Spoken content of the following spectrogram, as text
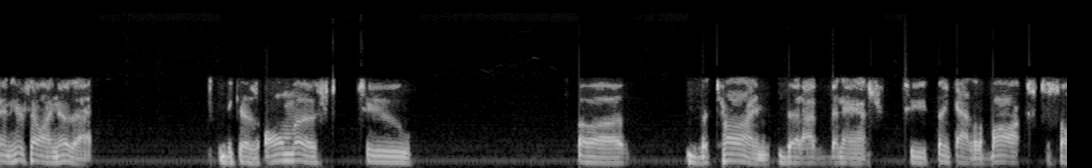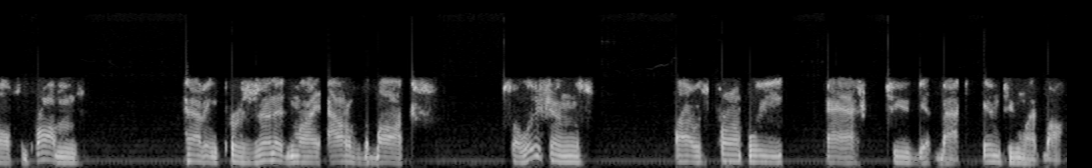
and here's how I know that because almost to uh, the time that I've been asked to think out of the box to solve some problems, having presented my out of the box solutions, I was promptly asked to get back into my box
